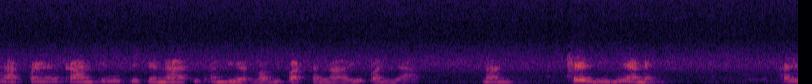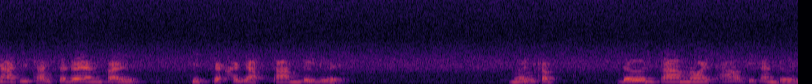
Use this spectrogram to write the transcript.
หนักไปในการพินิจพิจารณาที่ท่านเรียกว่าวิปัสสนาหรือปัญญา นั้นเป็นอีกแง่หนึ่งขณะที่ท่านแสดงไปจิตจะขยับตามเรื่อยๆ เหมือนกับเดินตามรอยเท้าที่ท่านเดิน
